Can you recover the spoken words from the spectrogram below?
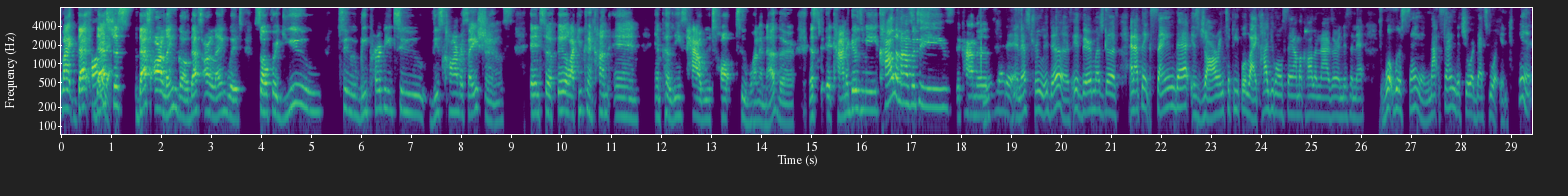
like that All that's that. just that's our lingo that's our language so for you to be privy to these conversations and to feel like you can come in and police how we talk to one another. It's, it kind of gives me colonizer tease. It kind of, and that's true. It does. It very much does. And I think saying that is jarring to people. Like, how you gonna say I'm a colonizer and this and that? what we're saying, not saying that your that's your intent,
